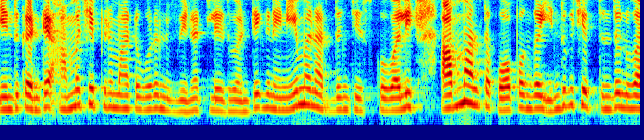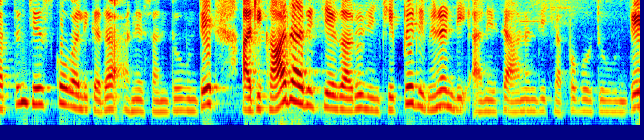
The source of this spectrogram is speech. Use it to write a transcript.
ఎందుకంటే అమ్మ చెప్పిన మాట కూడా నువ్వు వినట్లేదు అంటే ఇంక నేనేమని అర్థం చేసుకోవాలి? అమ్మ అంత కోపంగా ఎందుకు చెప్తుందో నువ్వు అర్థం చేసుకోవాలి కదా? అనేసి అంటూ ఉంటే అది కాదు ఆదిత్య గారు నేను చెప్పేది వినండి. అనేసి ఆనంది చెప్పబోతూ ఉంటే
